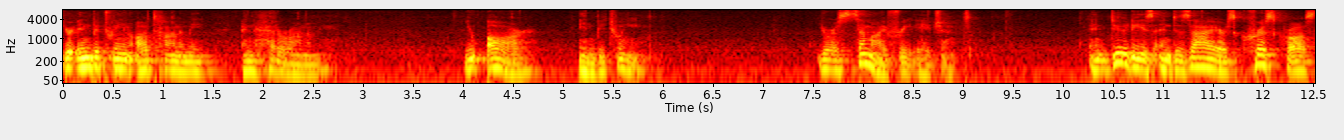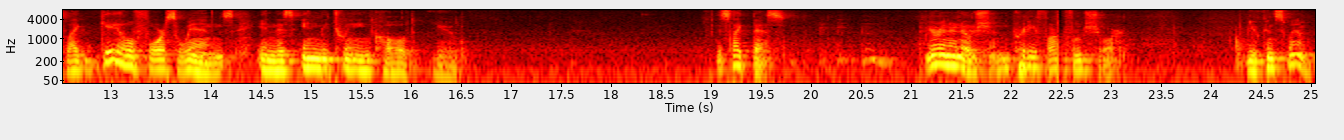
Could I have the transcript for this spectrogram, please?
You're in between autonomy and heteronomy. You are in between. You're a semi free agent and duties and desires crisscross like gale force winds in this in between called you. It's like this you're in an ocean pretty far from shore. You can swim.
